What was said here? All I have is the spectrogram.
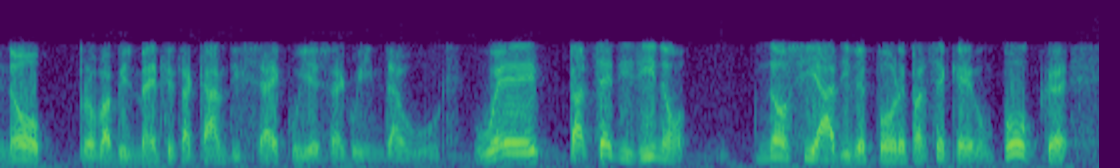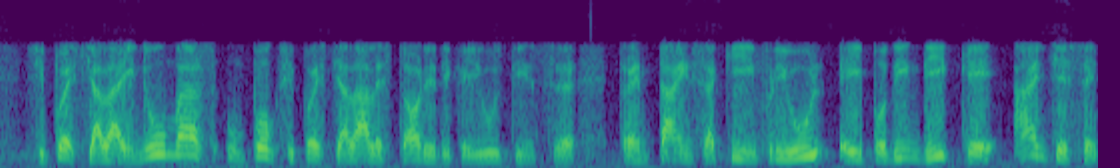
no, probabilmente taccando secoli e secoli in daur. Ue, perché disino non si ha di vapore, perché un po' si può stialare i numeri, un po' si può stialare le storie di gli ultimi 30 anni qui in Friul e i podin di che anche se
